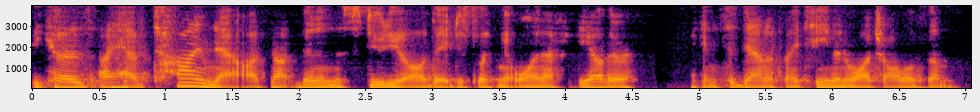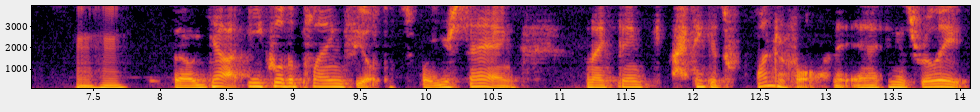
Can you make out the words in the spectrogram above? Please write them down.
because I have time now. I've not been in the studio all day just looking at one after the other. I can sit down with my team and watch all of them. Mm-hmm. So yeah, equal the playing field. That's what you're saying, and I think I think it's wonderful, and I think it's really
